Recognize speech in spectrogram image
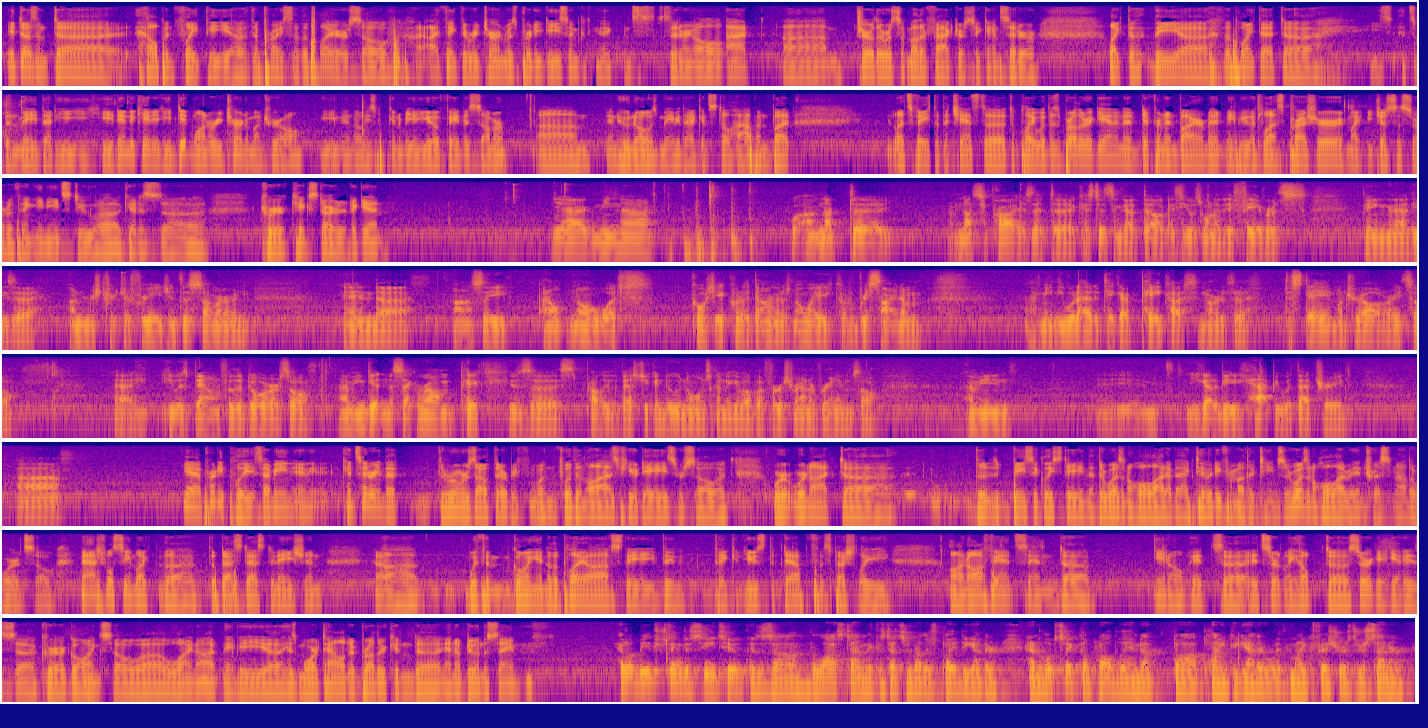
it doesn't uh, help inflate the uh, the price of the player. So I think the return was pretty decent considering all that. Um, sure, there was some other factors to consider, like the the uh, the point that uh, it's been made that he he had indicated he did want to return to Montreal, even though he's going to be a UFA this summer. Um, and who knows, maybe that could still happen, but let's face it, the chance to, to play with his brother again in a different environment, maybe with less pressure, it might be just the sort of thing he needs to uh, get his uh, career kick-started again. Yeah, I mean, uh, well, I'm not uh, I'm not surprised that uh, Kostitsyn got dealt because he was one of the favorites, being that he's a unrestricted free agent this summer, and and uh, honestly, I don't know what Gauthier could have done. There's no way he could have resigned him I mean, he would have had to take a pay cut in order to, to stay in Montreal, right? So, he, he was bound for the door. So, I mean, getting a second round pick is, uh, is probably the best you can do. No one's going to give up a first rounder for him. So, I mean, you got to be happy with that trade. Uh, yeah, pretty pleased. I mean, and considering that the rumors out there before, within the last few days or so, we're we're not uh, the, basically stating that there wasn't a whole lot of activity from other teams. There wasn't a whole lot of interest, in other words. So Nashville seemed like the the best destination. Uh, with them going into the playoffs, they they they could use the depth, especially on offense, and uh, you know it's uh, it certainly helped uh, Sergei get his uh, career going. So uh, why not? Maybe uh, his more talented brother can end up doing the same. It'll be interesting to see too, because uh, the last time the Kostitsyn brothers played together, and it looks like they'll probably end up uh, playing together with Mike Fisher as their center.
